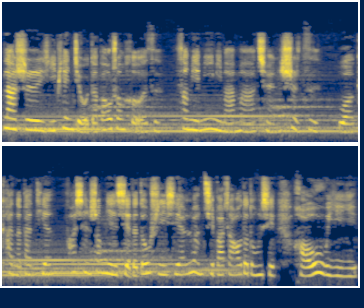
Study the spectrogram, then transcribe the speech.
那是一片酒的包装盒子，上面密密麻麻全是字。我看了半天，发现上面写的都是一些乱七八糟的东西，毫无意义。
